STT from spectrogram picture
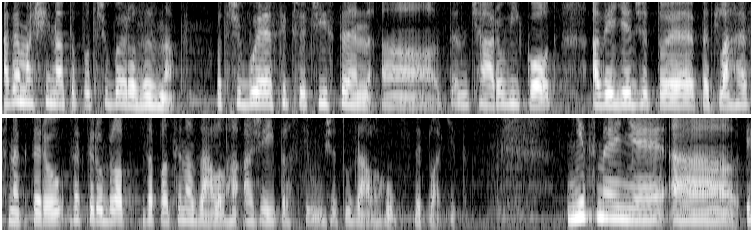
A ta mašina to potřebuje rozeznat. Potřebuje si přečíst ten, ten čárový kód a vědět, že to je PET lahev, na kterou, za kterou byla zaplacena záloha a že jí prostě může tu zálohu vyplatit. Nicméně a i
